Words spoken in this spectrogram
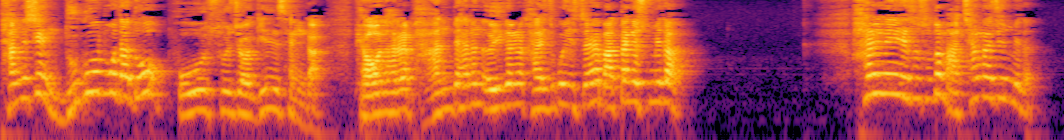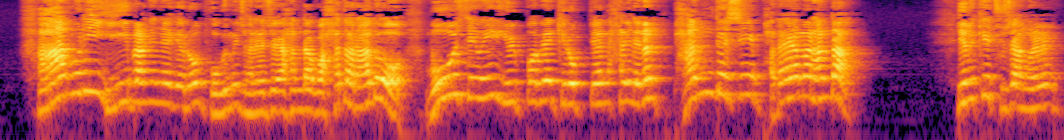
당시 누구보다도 보수적인 생각, 변화를 반대하는 의견을 가지고 있어야 마땅했습니다. 할례에 있어서도 마찬가지입니다. 아무리 이방인에게로 복음이 전해져야 한다고 하더라도 모세의 율법에 기록된 할례는 반드시 받아야만 한다. 이렇게 주장을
